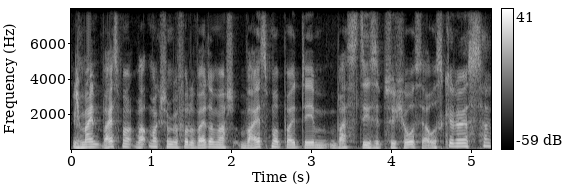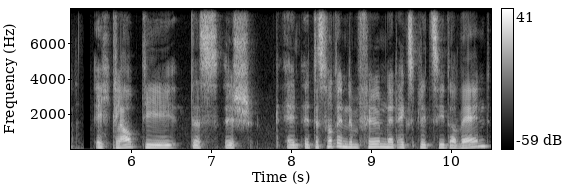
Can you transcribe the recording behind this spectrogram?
Ich meine, weiß man, warte mal schon, bevor du weitermachst, weiß man bei dem, was diese Psychose ausgelöst hat? Ich glaube, die, das ist das wird in dem Film nicht explizit erwähnt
